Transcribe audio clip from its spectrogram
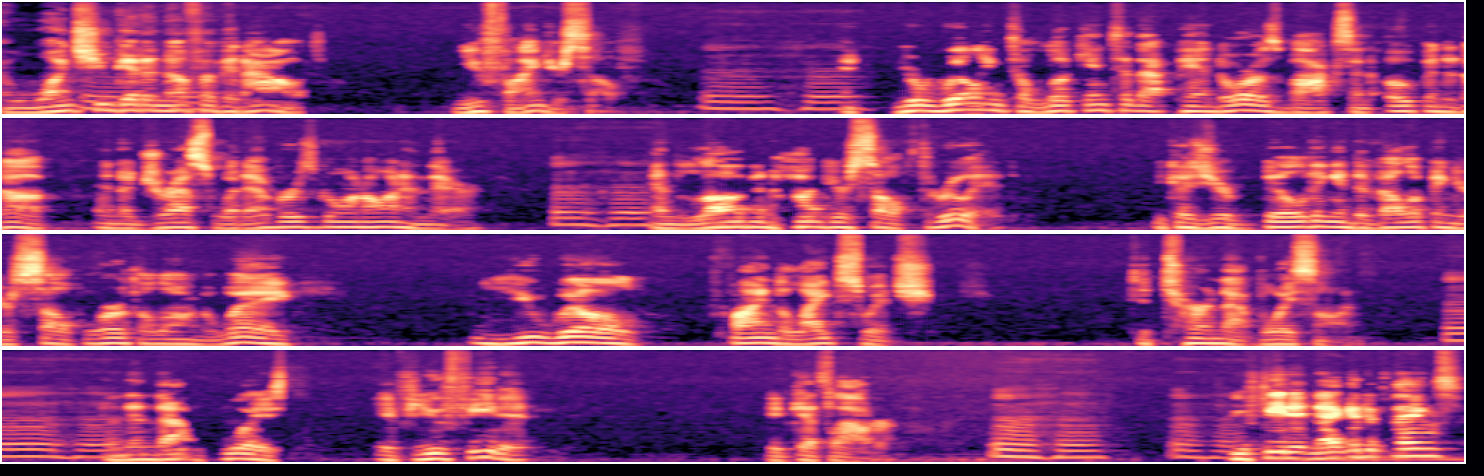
And once you get enough of it out, you find yourself. Mm-hmm. You're willing to look into that Pandora's box and open it up and address whatever is going on in there mm-hmm. and love and hug yourself through it because you're building and developing your self worth along the way. You will find the light switch to turn that voice on. Mm-hmm. And then that voice, if you feed it, it gets louder. Mm-hmm. Mm-hmm. You feed it negative things,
